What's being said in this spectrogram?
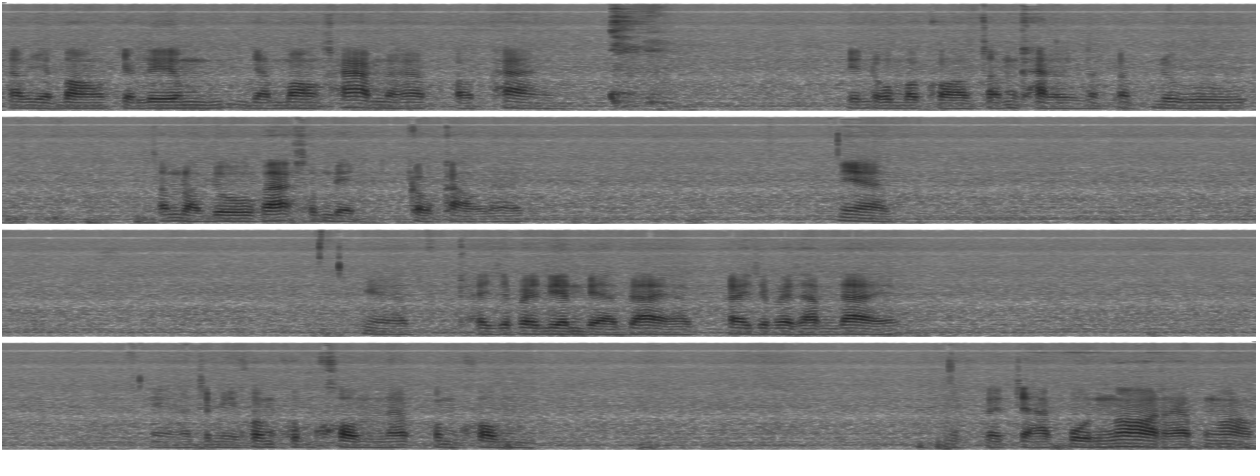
ครับอย่ามองอย่าลืมอย่ามองข้ามนะครับขอบข้าง เป็นองค์ประกอบสำคัญสำหรับดู สำหรับดูพระสมเด็จเก่าๆนะครับ เนี่ยเนี่ยครับใครจะไปเรียนแบบได้ครับ ใครจะไปทำได้เนี่ยจะมีความคมๆนะครับคมๆเกิดจากปูนงอกครับงอก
